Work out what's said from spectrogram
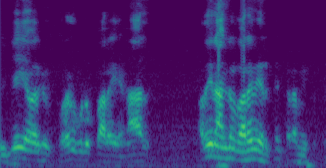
விஜய் அவர்கள் குரல் கொடுப்பாரையானால் அதை நாங்கள் வரவேற்க கடமைப்பட்டோம்.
